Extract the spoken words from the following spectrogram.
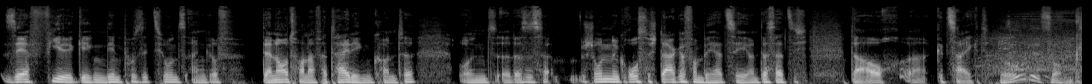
sehr viel gegen den Positionsangriff der Nordhorner verteidigen konnte. Und äh, das ist schon eine große Stärke vom BHC und das hat sich da auch äh, gezeigt. Rudelfunk.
